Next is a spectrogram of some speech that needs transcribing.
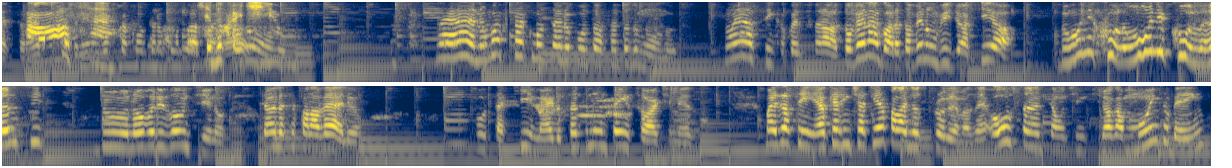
resto. Né? Nossa! Não vou ficar contando educativo. É, não vou ficar contando pontuação de todo mundo. Não é assim que a coisa funciona. Ó, tô vendo agora, tô vendo um vídeo aqui, ó, do único, único lance do Novo Horizontino. Você olha e você fala, velho, puta que merda, o Santos não tem sorte mesmo. Mas assim, é o que a gente já tinha falado em outros programas, né? Ou o Santos é um time que joga muito bem,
